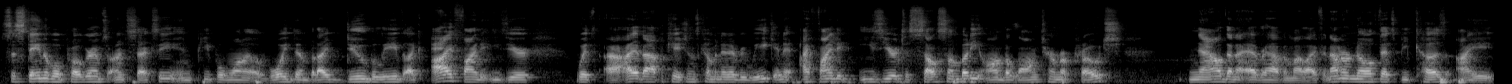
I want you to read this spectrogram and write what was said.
sustainable programs aren't sexy and people want to avoid them. But I do believe like I find it easier with uh, I have applications coming in every week, and it, I find it easier to sell somebody on the long term approach now than I ever have in my life. And I don't know if that's because I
